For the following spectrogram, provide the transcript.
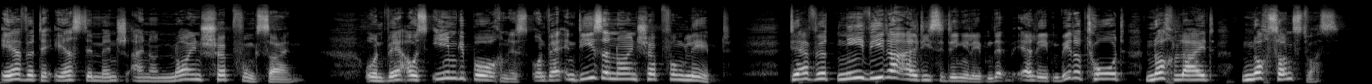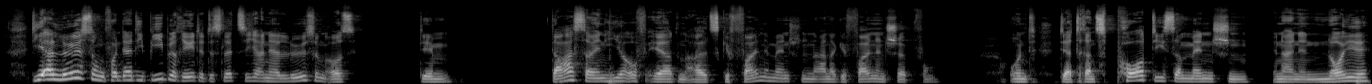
Er wird der erste Mensch einer neuen Schöpfung sein. Und wer aus ihm geboren ist und wer in dieser neuen Schöpfung lebt, der wird nie wieder all diese Dinge leben, erleben. Weder Tod, noch Leid, noch sonst was. Die Erlösung, von der die Bibel redet, ist letztlich eine Erlösung aus dem Dasein hier auf Erden als gefallene Menschen in einer gefallenen Schöpfung. Und der Transport dieser Menschen in eine neue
